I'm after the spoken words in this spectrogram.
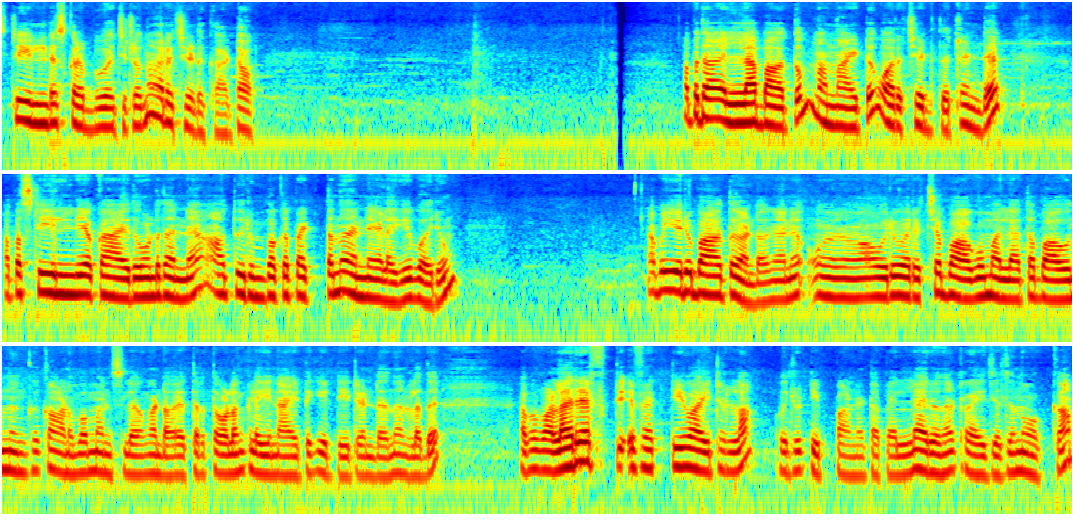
സ്റ്റീലിന്റെ സ്ക്രബ് വെച്ചിട്ടൊന്ന് വരച്ചെടുക്കാം കേട്ടോ. അപ്പോൾ ഇതാ എല്ലാ ഭാഗത്തും നന്നായിട്ട് ഉരച്ചെടുത്തിട്ടുണ്ട്. അപ്പോൾ സ്റ്റീലിന്റെയൊക്കെ ആയതുകൊണ്ട് തന്നെ ആ തുരുമ്പൊക്കെ പെട്ടെന്ന് തന്നെ ഇളകി വരും. അപ്പോൾ ഈ ഒരു ഭാഗത്ത് കണ്ടോ? ഞാൻ ഒരു ഉരച്ച ഭാഗവും അല്ലാത്ത ഭാഗവും നിങ്ങൾക്ക് കാണുമ്പോൾ മനസ്സിലാവും കണ്ടോ? എത്രത്തോളം ക്ലീൻ ആയിട്ട് കിട്ടിയിട്ടുണ്ട് എന്നുള്ളത്. അപ്പോൾ വളരെ എഫക്റ്റീവ് ആയിട്ടുള്ള ഒരു ടിപ്പാണ് കേട്ടോ അപ്പോൾ എല്ലാവരും ഒന്ന് ട്രൈ ചെയ്ത് നോക്കാം.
